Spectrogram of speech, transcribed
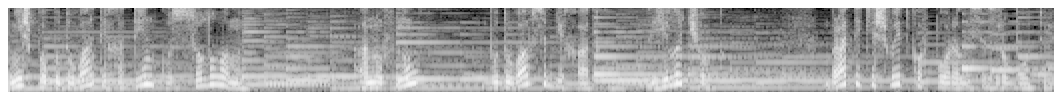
ніж побудувати хатинку з соломи. А Нуф-Нуф будував собі хатку з гілочок. Братики швидко впоралися з роботою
